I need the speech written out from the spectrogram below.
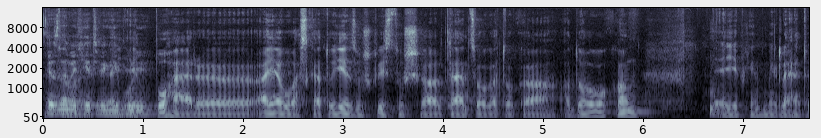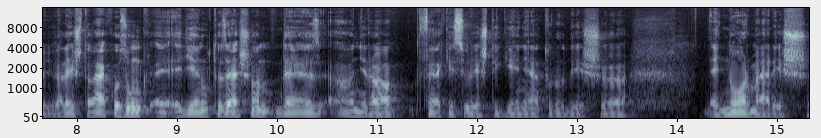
Ez nem egy hétvégi egy, buli. egy pohár uh, ayahuasca Jézus Krisztussal táncolgatok a, a dolgokon. Egyébként még lehet, hogy vele is találkozunk egy, egy ilyen utazáson, de ez annyira felkészülést igényel, tudod, és egy normális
